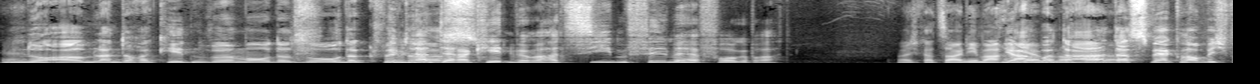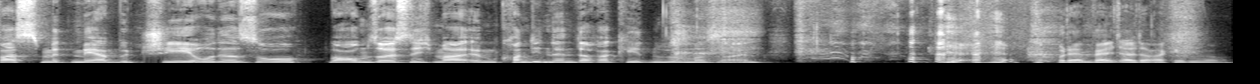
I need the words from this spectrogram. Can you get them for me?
Na, im Land der Raketenwürmer oder so, oder Im Critters. Land der Raketenwürmer hat sieben Filme hervorgebracht. Weil ich gerade sagen, die machen Ja, ja, aber noch da, weiter. das wäre, glaube ich, was mit mehr Budget oder so. Warum soll es nicht mal im Kontinent der Raketenwürmer sein? Oder im Weltall der Raketenwürmer.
